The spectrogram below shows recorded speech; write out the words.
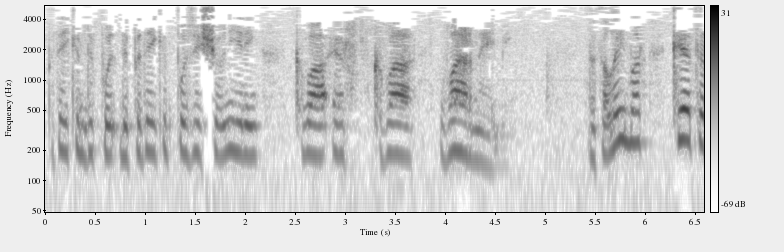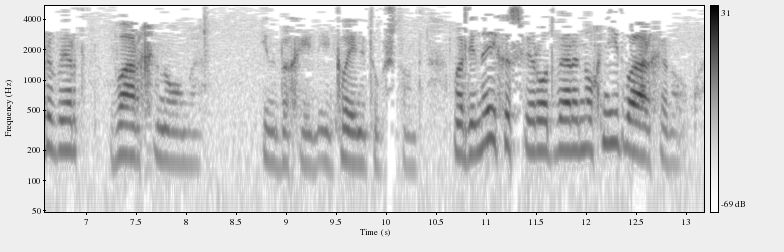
Betekent de, de betekent positionering qua, qua waarneming. Dat alleen maar ketter werd waargenomen in het begin, in kleine toestand. Maar die negen sferot werden nog niet waargenomen.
